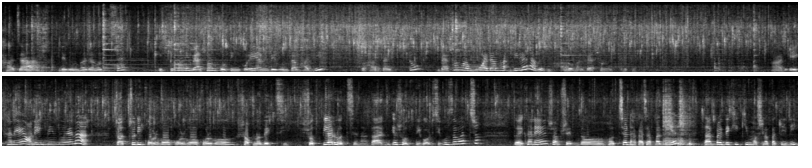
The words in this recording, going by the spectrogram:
ভাজা। বেগুন ভাজা হচ্ছে একটুখানি বেসন কোটিং করেই আমি বেগুনটা ভাজি। তো হালকা একটু বেসন বা ময়দা দিলে না বেশ ভালো হয় বেসনের থেকে। আর এখানে অনেক দিন ধরে না চচ্চড়ি করব করব করব স্বপ্ন দেখছি। সত্যি আর হচ্ছে না, তা আজকে সত্যি করছি, বুঝতে পারছ? তো এখানে সব সেদ্ধ হচ্ছে ঢাকা চাপা দিয়ে, তারপরে দেখি কি মশলাপাতি দিই।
